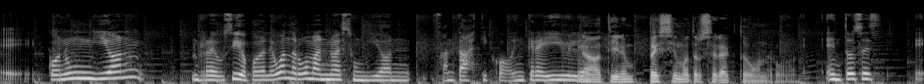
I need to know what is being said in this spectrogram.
eh, con un guion reducido, porque el de Wonder Woman no es un guion fantástico, increíble. No, tiene un pésimo tercer acto Wonder Woman. Entonces, eh,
